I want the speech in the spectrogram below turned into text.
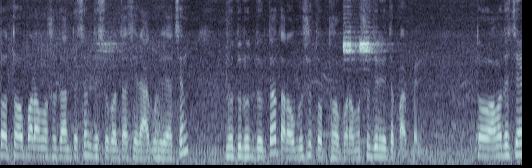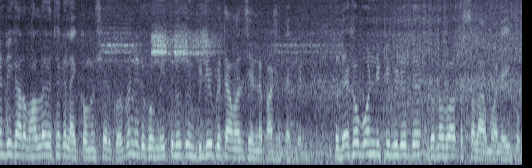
তথ্য পরামর্শ জানতে চান যে সকল চাষিরা আগ্রহী আছেন। নতুন উদ্যোক্তা, তারা অবশ্যই তথ্য পরামর্শ জেনে নিতে পারবেন। তো আমাদের চ্যানেলটিকে আরও ভালো লাগে থাকে লাইক কমেন্ট শেয়ার করবেন। এরকম নিত্য নতুন ভিডিও পেতে আমাদের চ্যানেলের পাশে থাকবেন। তো দেখো, বন্ধু, একটি ভিডিওতে ধন্যবাদ, আসসালামু আলাইকুম।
